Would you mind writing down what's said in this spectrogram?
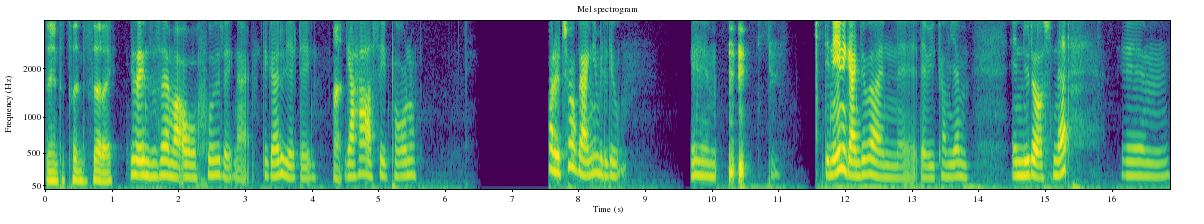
Det inter- interesserer dig ikke. Det interesserer mig overhovedet ikke, nej. Det gør det virkelig ikke. Nej. Jeg har set porno. Jeg tror, det er to gange i mit liv. Øhm. Den ene gang, det var, en, øh, da vi kom hjem en nytårsnat. Øhm,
